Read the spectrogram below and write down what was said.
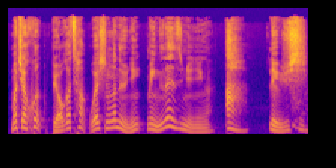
没结婚，嫖个娼，还是个男人，名字还是女人啊？啊，刘雨欣。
